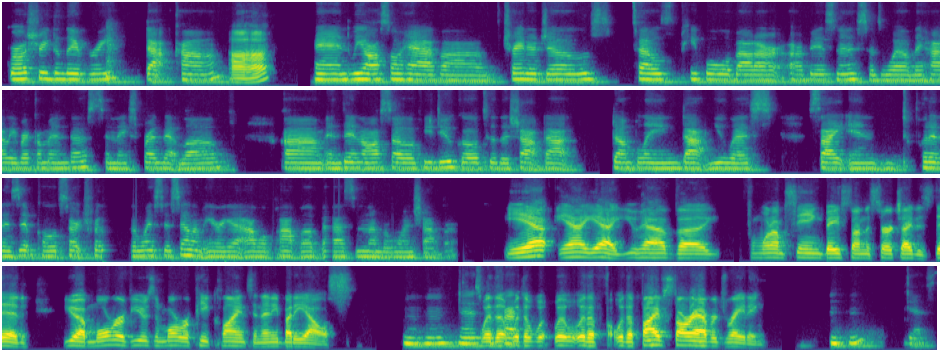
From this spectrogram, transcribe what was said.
grocerydelivery.com. Uh-huh. And we also have uh, Trader Joe's tells people about our, our business as well. They highly recommend us and they spread that love. Um, and then also, if you do go to the shop.dumpling.us site and to put in a zip code search for the Winston-Salem area, I will pop up as the number one shopper. Yeah, yeah, yeah. You have uh, from what I'm seeing based on the search I just did, you have more reviews and more repeat clients than anybody else. Mm-hmm. With, a, with a with a with a with a five star average rating. Mm-hmm. Yes.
